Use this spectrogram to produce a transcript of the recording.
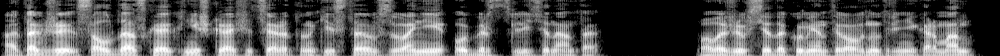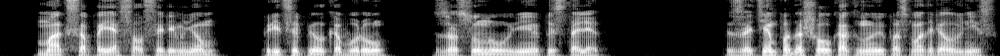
а также солдатская книжка офицера-танкиста в звании оберст-лейтенанта. Положив все документы во внутренний карман, Макс опоясался ремнем, прицепил кобуру, засунул в нее пистолет. Затем подошел к окну и посмотрел вниз,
